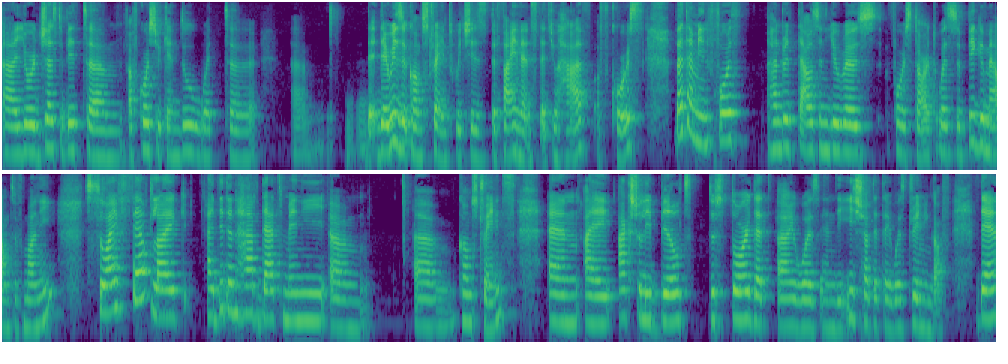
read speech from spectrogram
Uh, you're just a bit, um, of course, you can do what. Uh, um, th- there is a constraint, which is the finance that you have, of course. But I mean, 400,000 euros for a start was a big amount of money. So I felt like I didn't have that many um, um, constraints, and I actually built the store that I was and the e-shop that I was dreaming of. Then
